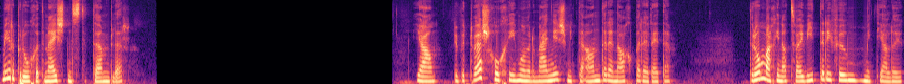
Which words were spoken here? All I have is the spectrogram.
Wir brauchen meistens den Tumbler. Ja, über die Wäschküche muss man manchmal mit den anderen Nachbarn reden. Darum mache ich noch zwei weitere Filme mit Dialog.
